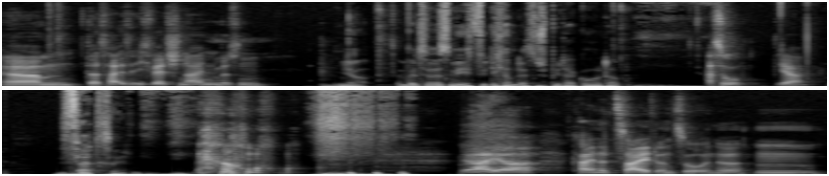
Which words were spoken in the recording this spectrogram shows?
ähm, das heißt, ich werde schneiden müssen. Ja. Willst du wissen, wie viel ich am letzten Spieltag geholt habe? Ach so, ja. 14. ja, ja, keine Zeit und so, ne? Hm.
